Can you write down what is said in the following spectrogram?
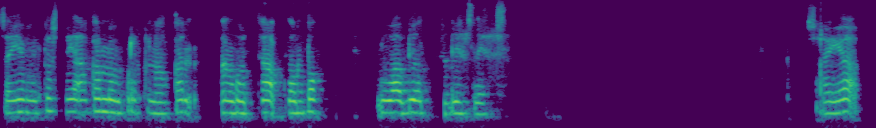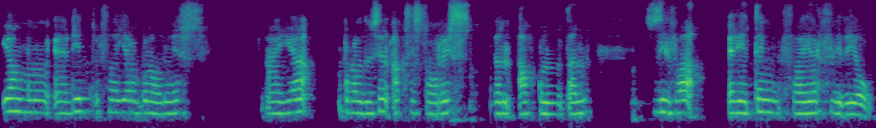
Saya Mika, saya akan memperkenalkan anggota kelompok 2 build bisnis. Saya yang mengedit flyer brownies. Saya produsen aksesoris dan akuntan Ziva editing flyer video.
